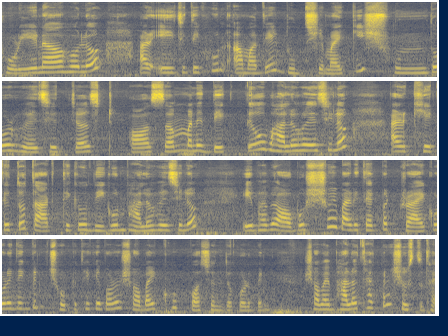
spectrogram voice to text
সরিয়ে নেওয়া হলো। আর এই যে দেখুন, আমাদের দুধ সেমাই, কি সুন্দর হয়েছে জাস্ট অসম মানে দেখতেও ভালো হয়েছিল, আর খেতে তো তার থেকেও দ্বিগুণ ভালো হয়েছিল। এভাবে অবশ্যই বাড়িতে একবার ট্রাই করে দেখবেন, ছোট থেকে বড় সবাই খুব পছন্দ করবেন। সবাই ভালো থাকবেন, সুস্থ থাকবেন।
